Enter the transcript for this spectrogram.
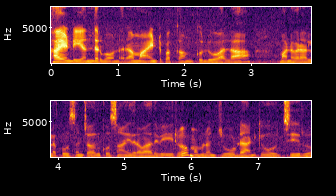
హాయ్ అండి అందరు బాగున్నారా? మా ఇంటి పక్క అంకులు అలా మనవరాళ్ళ కోసం చదువు కోసం హైదరాబాద్ వేరు. మమ్మల్ని చూడడానికి వచ్చిర్రు.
